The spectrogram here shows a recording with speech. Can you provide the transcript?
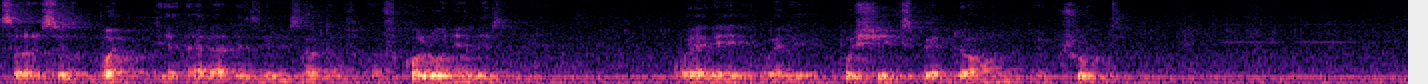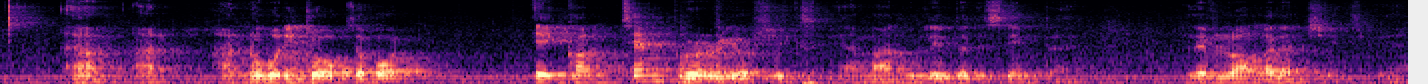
So, so, but yeah, that, that is the result of, of colonialism, where they, where they push Shakespeare down your throat. Um, and, and nobody talks about a contemporary of Shakespeare, a man who lived at the same time, lived longer than Shakespeare,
